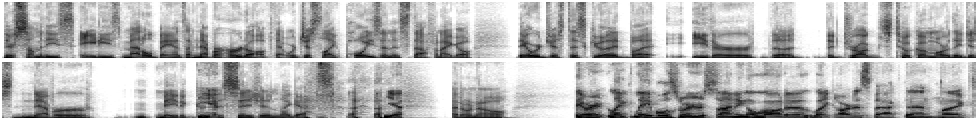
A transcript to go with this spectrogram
there's some of these 80s metal bands I've never heard of that were just like Poison and stuff and I go they were just as good but either the the drugs took them or they just never made a good Yeah. decision I guess Yeah. I don't know they were like labels were signing a lot of like artists back then like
